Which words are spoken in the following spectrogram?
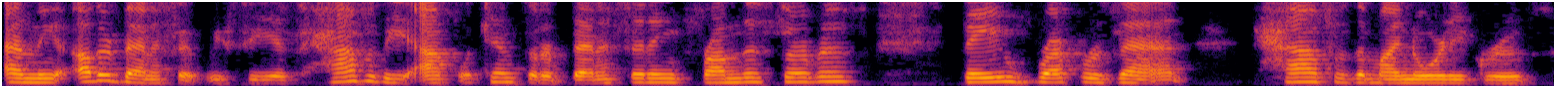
And the other benefit we see is half of the applicants that are benefiting from this service, they represent half of the minority groups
